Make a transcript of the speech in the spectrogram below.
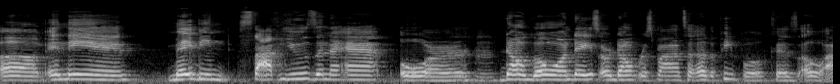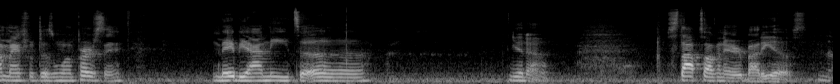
um, and then maybe stop using the app or Mm-hmm. don't go on dates or don't respond to other people because oh I matched with just one person. Maybe I need to, uh, you know, stop talking to everybody else. no,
